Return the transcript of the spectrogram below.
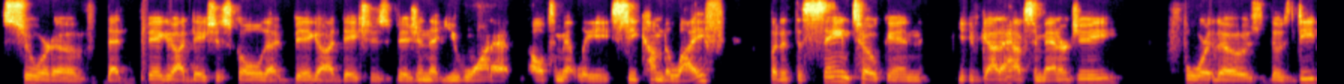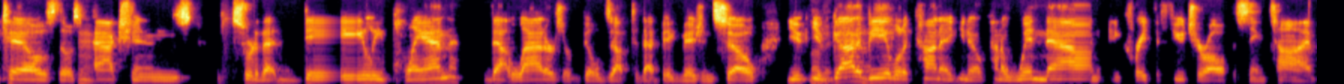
sort of that big audacious goal that big audacious vision that you want to ultimately see come to life. But at the same token you've got to have some energy for those those details those mm. actions sort of that daily plan that ladders or builds up to that big vision. So you you've got to be able to kind of you know kind of win now and, and, create the future all at the same time.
